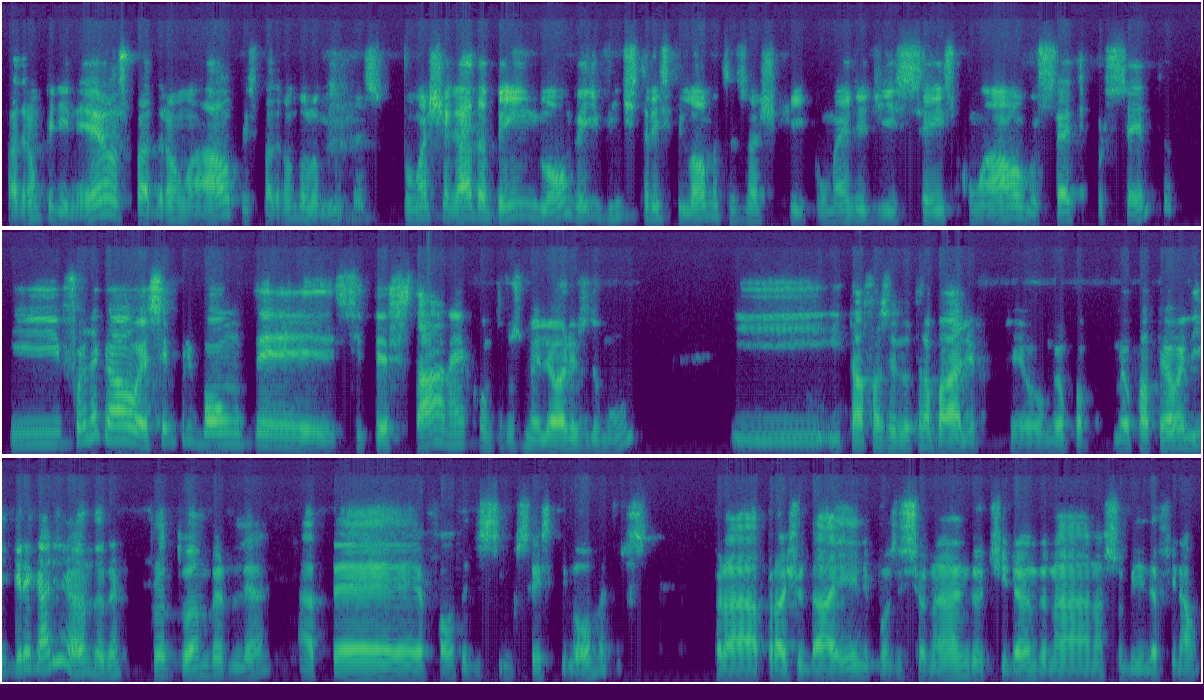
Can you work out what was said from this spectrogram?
padrão Pirineus, padrão Alpes, padrão Dolomitas. Foi uma chegada bem longa aí, 23 quilômetros, acho que com média de 6 com algo, 7%. E foi legal, é sempre bom ter, se testar né, contra os melhores do mundo e estar tá fazendo o trabalho. O meu, meu papel ali gregariando, né? Pronto, Amberlin até falta de 5, 6 quilômetros para ajudar ele, posicionando, tirando na, na subida final.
